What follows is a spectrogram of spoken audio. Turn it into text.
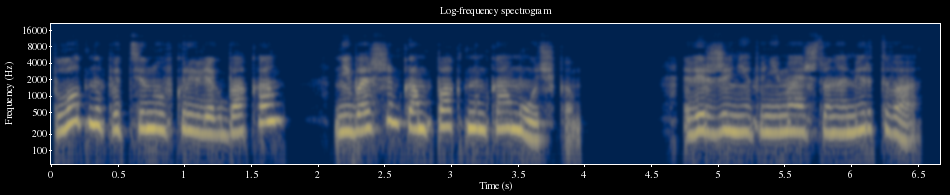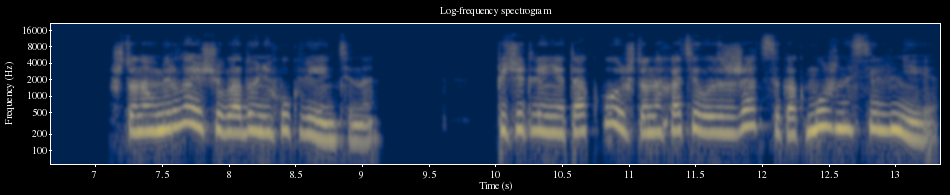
плотно подтянув крылья к бокам, небольшим компактным комочком. Вирджиния понимает, что она мертва, что она умерла еще в ладонях у Квентина. Впечатление такое, что она хотела сжаться как можно сильнее.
